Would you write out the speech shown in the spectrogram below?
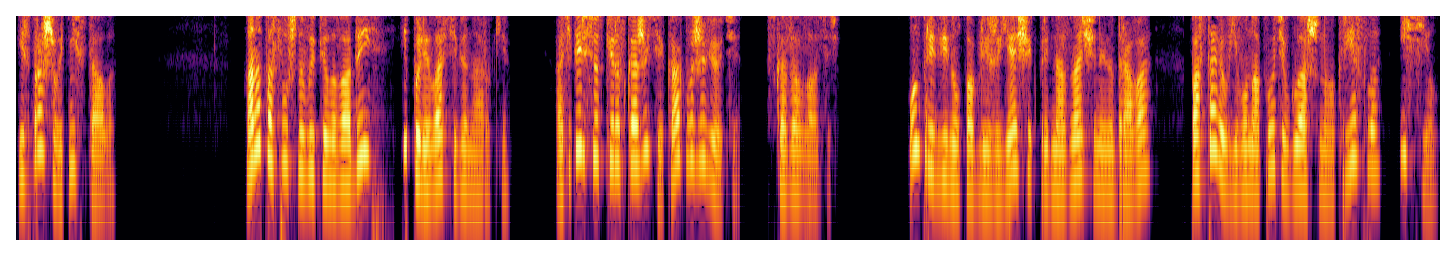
и спрашивать не стала. Она послушно выпила воды и полила себе на руки. — А теперь все-таки расскажите, как вы живете? — сказал Лазарь. Он придвинул поближе ящик, предназначенный на дрова, поставил его напротив глашенного кресла и сел.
